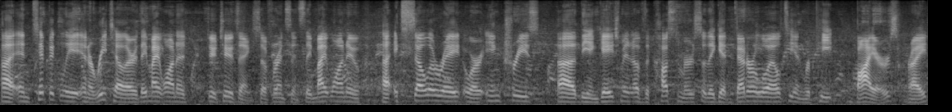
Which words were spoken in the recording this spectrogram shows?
Uh, and typically in a retailer, they might want to do two things. So for instance, they might want to uh, accelerate or increase uh, the engagement of the customers so they get better loyalty and repeat buyers, right?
